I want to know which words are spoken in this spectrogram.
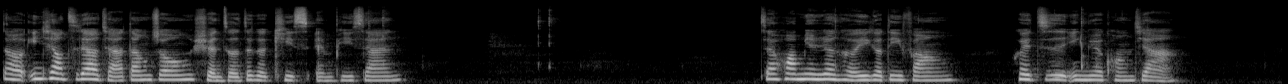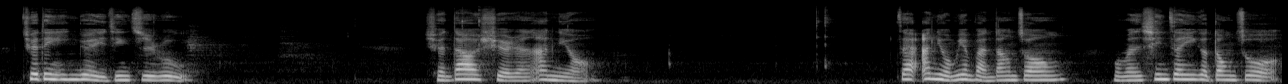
到音效资料夹当中，选择这个 Kiss MP3，在画面任何一个地方绘制音乐框架，确定音乐已经置入，选到雪人按钮，在按钮面板当中，我们新增一个动作，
